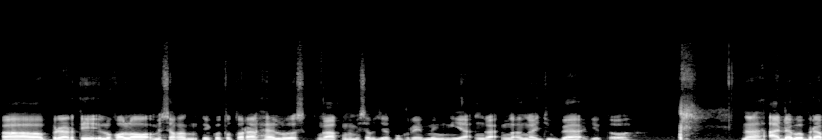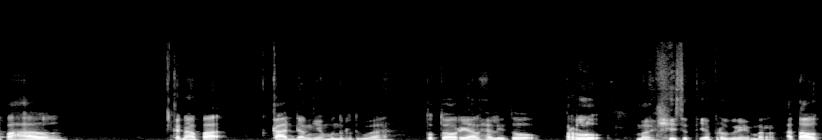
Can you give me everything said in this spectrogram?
Uh, berarti lu kalau misalkan ikut tutorial hell lu nggak akan bisa belajar programming? Ya nggak nggak juga gitu. Nah ada beberapa hal kenapa kadang ya menurut gua tutorial hell itu perlu bagi setiap programmer. Atau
